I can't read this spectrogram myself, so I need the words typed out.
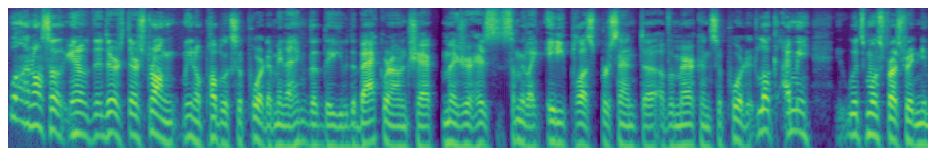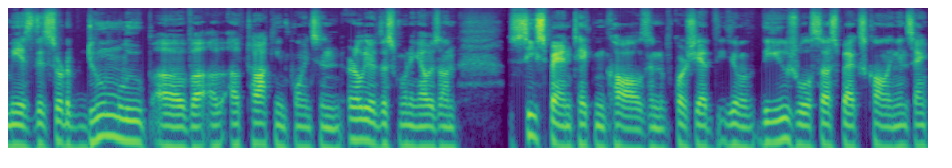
Well, and also, you know, there's there's strong, you know, public support. I mean, I think that the the background check measure has something like 80 plus percent uh, of Americans support it. Look, I mean, what's most frustrating to me is this sort of doom loop of, uh, of, of talking points. And earlier this morning, I was on C-SPAN taking calls, and of course, you had you know the usual suspects calling in saying,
